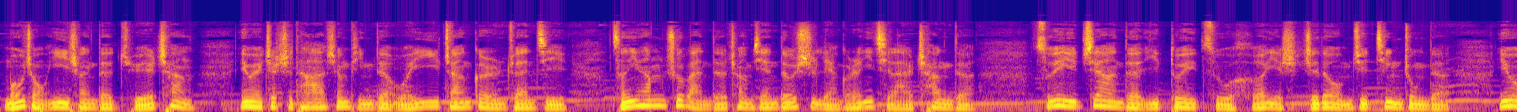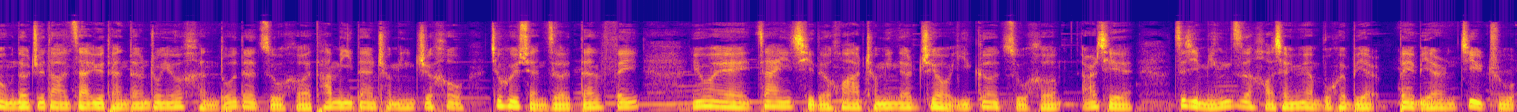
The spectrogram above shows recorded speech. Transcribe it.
某种意义上的绝唱，因为这是他生平的唯一一张个人专辑。曾经他们出版的唱片都是两个人一起来唱的，所以这样的一对组合也是值得我们去敬重的。因为我们都知道，在乐坛当中有很多的组合，他们一旦成名之后就会选择单飞，因为在一起的话，成名的只有一个组合。而且自己名字好像永远不会别被别人记住，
